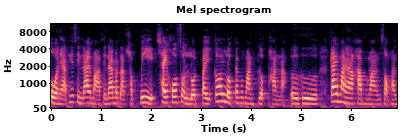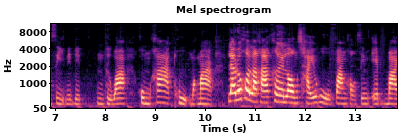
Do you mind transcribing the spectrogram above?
ตัวเนี้ยที่ซินได้มาซินได้มาจาก s h อ p e e ใช้โค้ดส่วนลดไปก็ลดไปประมาณเกือบพันอะเออคือ ได้มาในราคาประมาณ 2,400นิดๆ ถือว่าคุ้มค่าถูกมากๆ แล้วทุกคนล่ะคะเคยลองใช้หูฟังของ Sim F by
